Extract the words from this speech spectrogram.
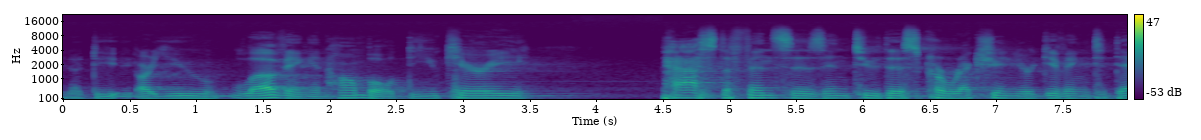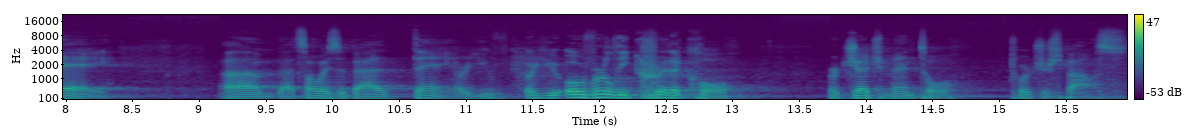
You know, do you, are you loving and humble? Do you carry past offenses into this correction you're giving today? Um, that's always a bad thing. Are you are you overly critical or judgmental towards your spouse?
